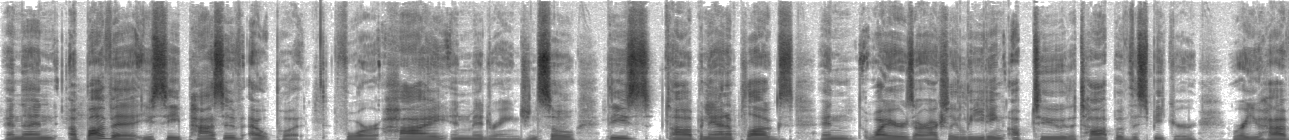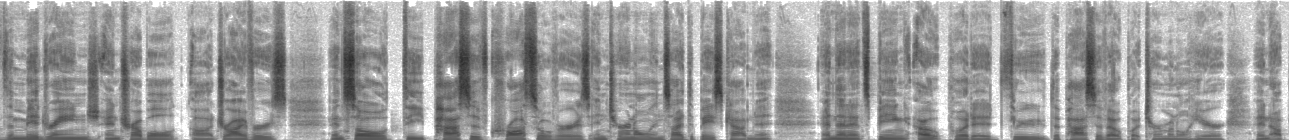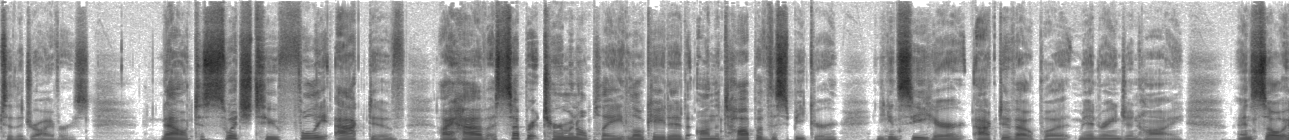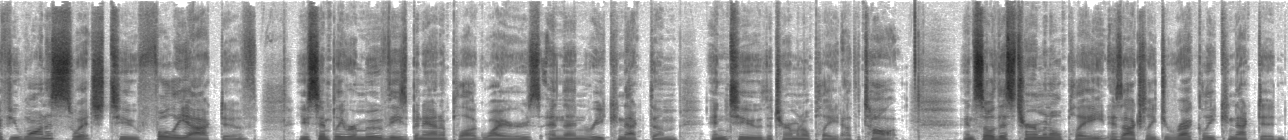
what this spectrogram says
And then above it, you see passive output for high and mid range. And so these uh, banana plugs and wires are actually leading up to the top of the speaker where you have the mid range and treble uh, drivers. And so the passive crossover is internal inside the base cabinet. And then it's being outputted through the passive output terminal here and up to the drivers. Now, to switch to fully active, I have a separate terminal plate located on the top of the speaker. You can see here active output, mid-range and high. And so if you want to switch to fully active, you simply remove these banana plug wires and then reconnect them into the terminal plate at the top. And so this terminal plate is actually directly connected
